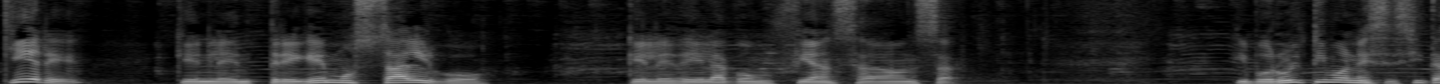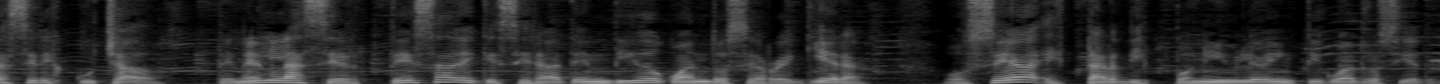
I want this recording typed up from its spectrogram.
Quiere que le entreguemos algo que le dé la confianza de avanzar. Y por último necesita ser escuchado, tener la certeza de que será atendido cuando se requiera, o sea, estar disponible 24/7.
